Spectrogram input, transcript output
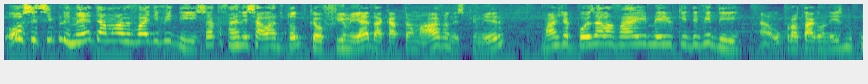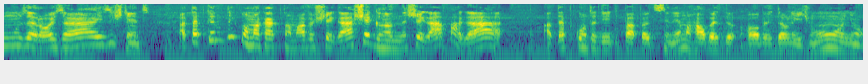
ou se simplesmente a Marvel vai dividir. Só tá fazendo esse alarde todo porque o filme é da Capitã Marvel nesse primeiro, mas depois ela vai meio que dividir né, o protagonismo com os heróis já existentes. Até porque não tem como a Capitã Marvel chegar chegando, né? Chegar a apagar, até por conta de, de papel de cinema, Robert, Robert Downey Jr.,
